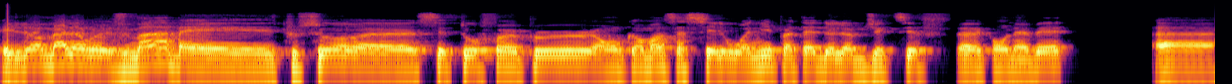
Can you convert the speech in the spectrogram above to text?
Et là, malheureusement, ben tout ça euh, s'étouffe un peu. On commence à s'éloigner peut-être de l'objectif euh, qu'on avait euh,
